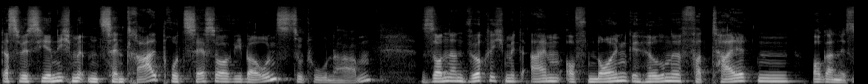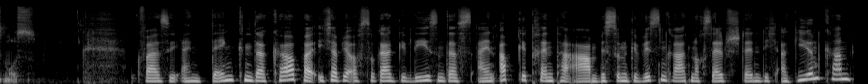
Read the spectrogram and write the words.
dass wir es hier nicht mit einem Zentralprozessor wie bei uns zu tun haben, sondern wirklich mit einem auf neun Gehirne verteilten Organismus quasi ein denkender Körper. Ich habe ja auch sogar gelesen, dass ein abgetrennter Arm bis zu einem gewissen Grad noch selbstständig agieren kann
